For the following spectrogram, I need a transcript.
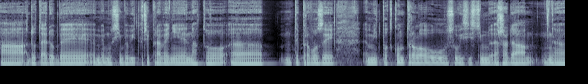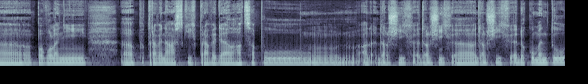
a do té doby my musíme být připraveni na to ty provozy mít pod kontrolou, souvisí s tím řada eh, povolení eh, potravinářských pravidel, HACCPů a dalších, dalších, dalších dokumentů.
